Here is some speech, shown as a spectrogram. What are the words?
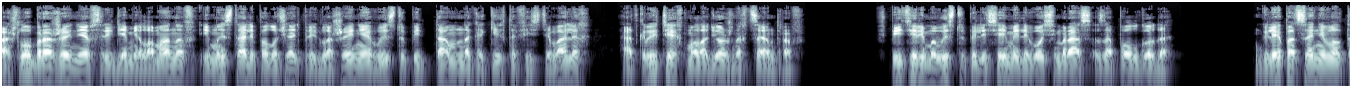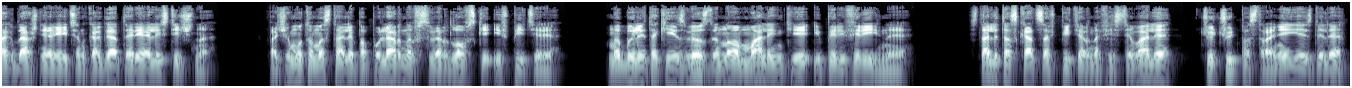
Пошло брожение в среде меломанов, и мы стали получать приглашения выступить там на каких-то фестивалях, открытиях молодежных центров. В Питере мы выступили 7 или 8 раз за полгода. Глеб оценивал тогдашний рейтинг Агаты реалистично. Почему-то мы стали популярны в Свердловске и в Питере. Мы были такие звезды, но маленькие и периферийные. Стали таскаться в Питер на фестивале, чуть-чуть по стране ездили,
